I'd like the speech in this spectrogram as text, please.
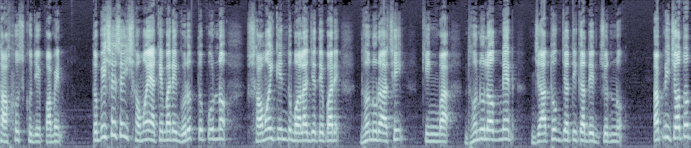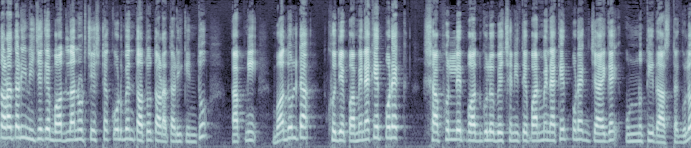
সাহস খুঁজে পাবেন। তো বিশেষ এই সময় একেবারে গুরুত্বপূর্ণ সময় কিন্তু বলা যেতে পারে ধনুরাশি কিংবা ধনুলগ্নের জাতক জাতিকাদের জন্য আপনি যত তাড়াতাড়ি নিজেকে বদলানোর চেষ্টা করবেন, তত তাড়াতাড়ি কিন্তু আপনি বদলটা খুঁজে পাবেন। একের পর এক সাফল্যের পথগুলো বেছে নিতে পারবেন, একের পর এক জায়গায় উন্নতির রাস্তাগুলো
